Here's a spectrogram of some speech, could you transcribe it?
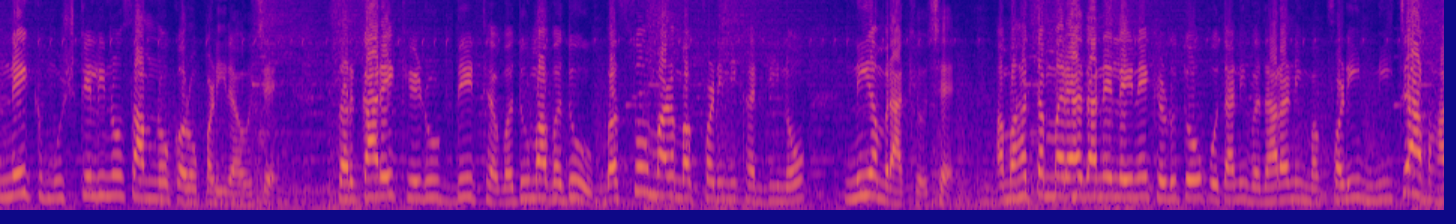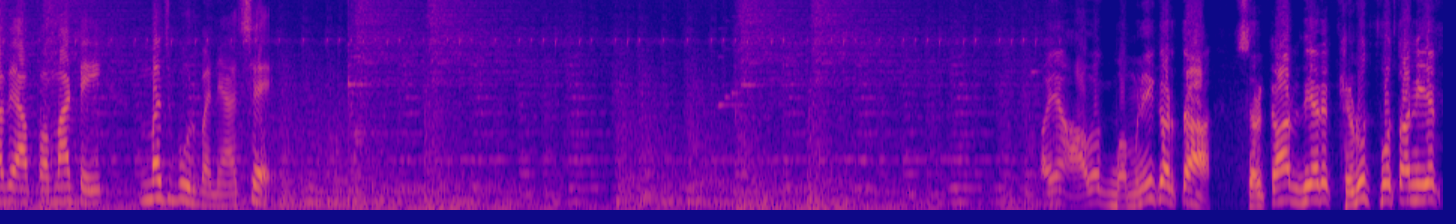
અનેક મુશ્કેલીનો સામનો કરવો પડી રહ્યો છે. સરકારે ખેડૂત દીઠ વધુમાં વધુ બસો મણ મગફળીની ખરીદીનો નિયમ રાખ્યો છે. આ મહત્તમ મર્યાદાને લઈને ખેડૂતો પોતાની વધારાની મગફળી નીચા ભાવે આપવા માટે મજબૂર બન્યા છે. અહીંયા આવક બમણી કરતા સરકાર જ્યારે ખેડૂત પોતાની એક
